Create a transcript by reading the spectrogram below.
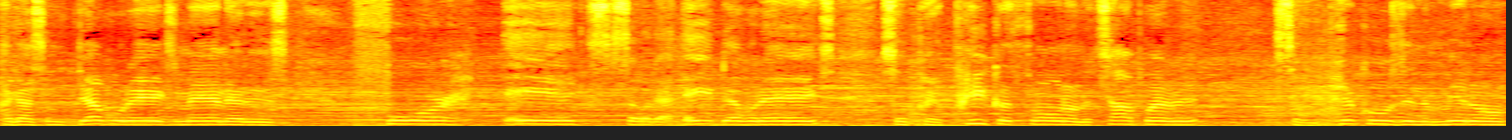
I got some deviled eggs, man. That is four eggs. So I got eight deviled eggs. Some paprika thrown on the top of it. Some pickles in the middle,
